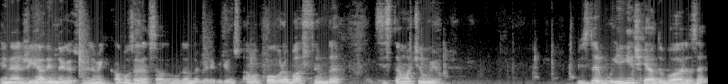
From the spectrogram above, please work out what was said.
enerji geldiğini de gösteriyor. Demek ki kablo zaten sağlam. Buradan da görebiliyoruz. Ama power'a bastığımda sistem açılmıyor. Bizde bu ilginç geldi bu arıza.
